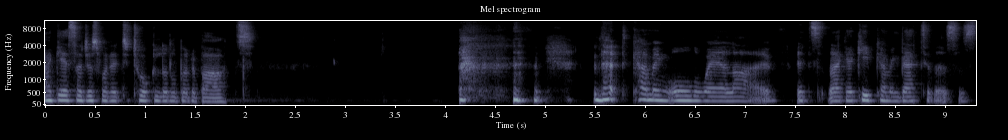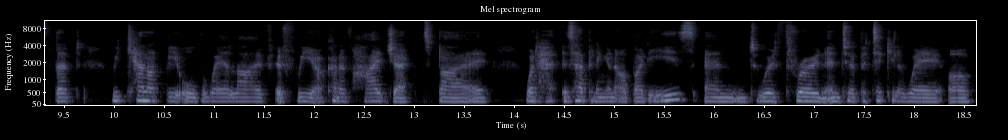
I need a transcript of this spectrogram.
I guess I just wanted to talk a little bit about that coming all the way alive. It's like I keep coming back to this is that we cannot be all the way alive if we are kind of hijacked by what ha- is happening in our bodies and we're thrown into a particular way of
